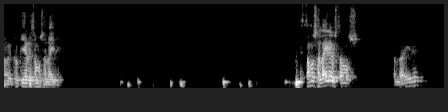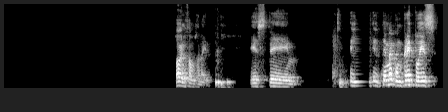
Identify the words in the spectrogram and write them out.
A ver, creo que ya regresamos al aire. ¿Estamos al aire o estamos al aire? Todavía no estamos al aire. Este, el, el tema concreto es,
